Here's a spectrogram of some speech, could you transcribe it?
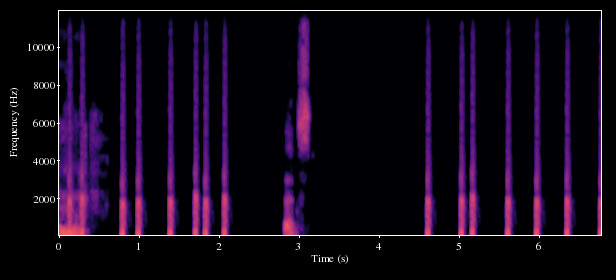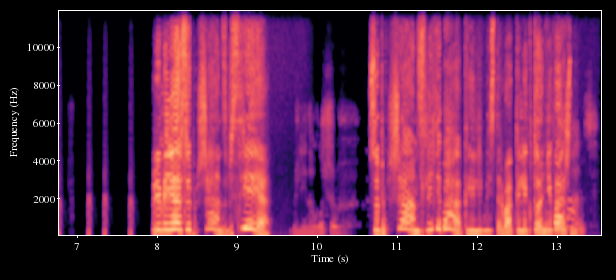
Ну. Такс. Применяй супер шанс, быстрее! Блин, а лучше... Супер шанс, Леди Баг или Мистер Баг или кто, неважно. Шанс.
